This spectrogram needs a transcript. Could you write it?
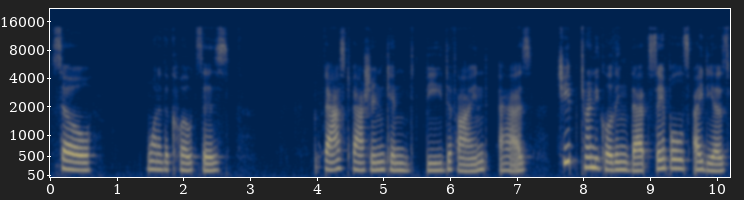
So, one of the quotes is Fast fashion can be defined as cheap, trendy clothing that samples ideas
